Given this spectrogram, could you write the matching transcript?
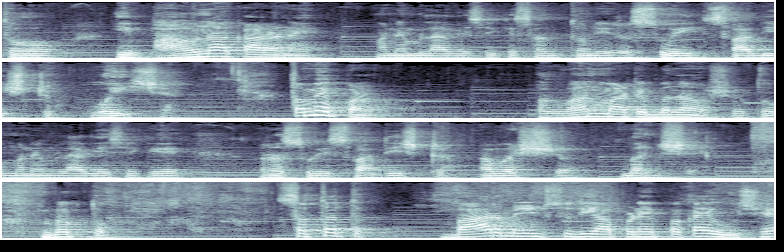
તો એ ભાવના કારણે મને એમ લાગે છે કે સંતોની રસોઈ સ્વાદિષ્ટ હોય છે. તમે પણ ભગવાન માટે બનાવશો તો મને એમ લાગે છે કે રસોઈ સ્વાદિષ્ટ અવશ્ય બનશે. ભક્તો, સતત બાર મિનિટ સુધી આપણે પકાવ્યું છે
